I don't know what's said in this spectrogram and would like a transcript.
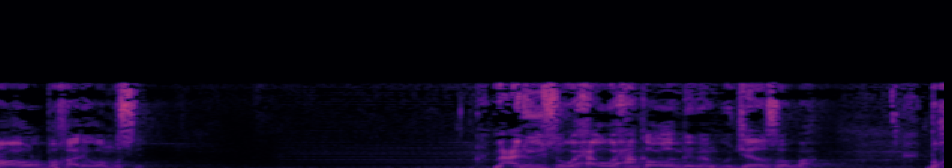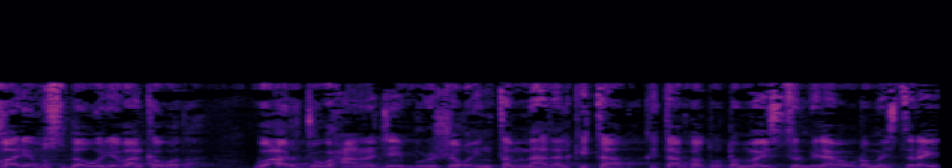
rawaahu lbukhaari wa muslim. Macnihiisu waxaan ka wadan ba imaamku ujeeda soo maa bukhaariya muslim baa wariya baan ka wadaa wa arjuu waxaan rajayn buui sheekhu in tama hada alkitaab. Kitaabka hadduu dhammaystirmo ilah baa u dhammaystiray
